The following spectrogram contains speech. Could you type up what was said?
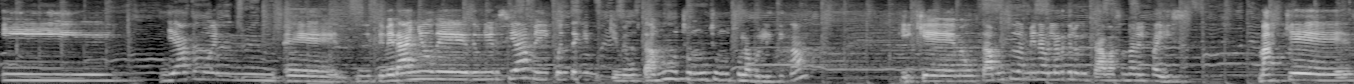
Y ya como en, eh, el primer año de, universidad me di cuenta que, me gustaba mucho, mucho, mucho la política. y que me gustaba mucho también hablar de lo que estaba pasando en el país. Más que,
